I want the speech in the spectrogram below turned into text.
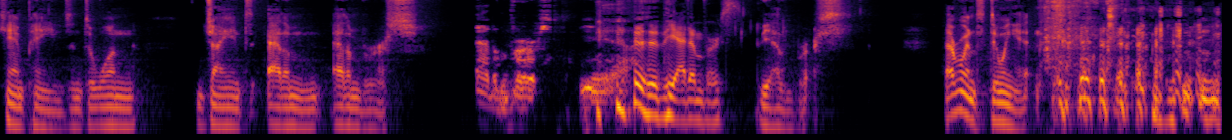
campaigns into one giant atom atomverse, Adamverse. Yeah. the Adamverse. the atomverse. Everyone's doing it.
